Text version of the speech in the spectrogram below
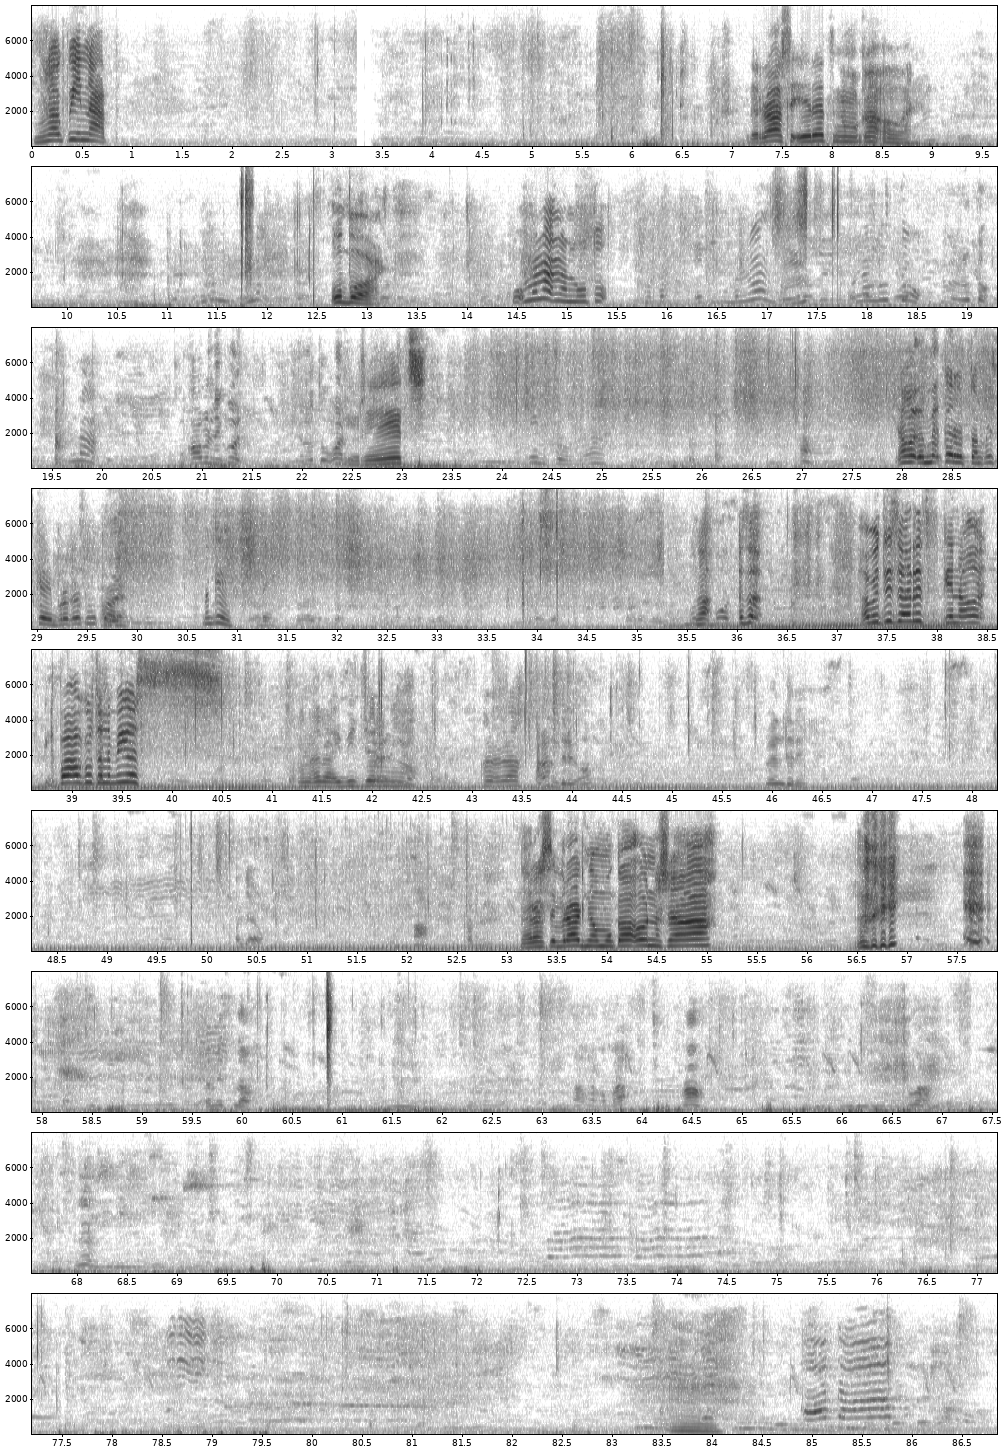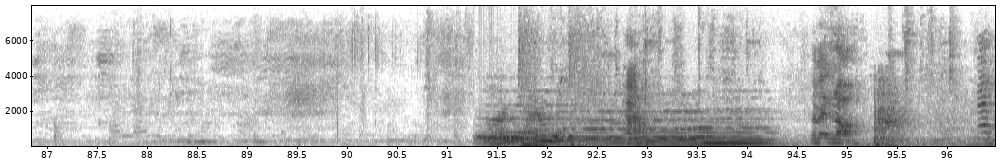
Murag peanut. Dara si Iret nga makaon. Ubor. Wa man na naluto. Balong. Wa naluto. Naluto. Na. Makaon ni good. Nalutoan. Iret. Kinto na. Ah. yang emek ke retam SK ke, muka. Nangke. Nah, esa. Abi ti sarit kena pa aku sa lamigas. Ano ra i-video ni. Ra? Andre oh. Andre. Ah, kami. Nara si Brad nga mukhaon na.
